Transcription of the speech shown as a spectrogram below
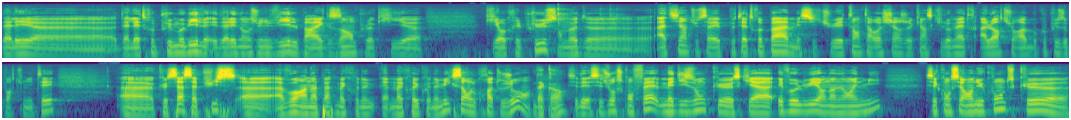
d'aller euh, d'aller être plus mobile et d'aller dans une ville par exemple qui euh, qui recrute plus en mode euh, ah tiens tu savais peut-être pas mais si tu étends ta recherche de 15 km alors tu auras beaucoup plus d'opportunités euh, que ça ça puisse euh, avoir un impact macroéconomique. Ça on le croit toujours. D'accord. c'est toujours ce qu'on fait, mais disons que ce qui a évolué en un an et demi, c'est qu'on s'est rendu compte que euh,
